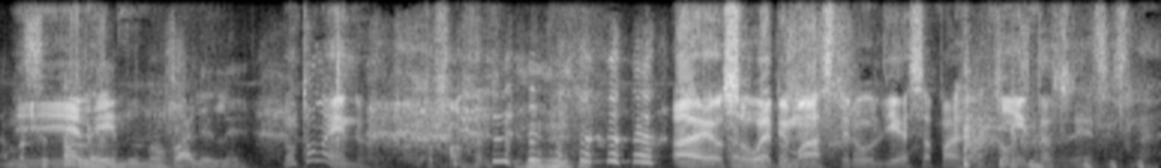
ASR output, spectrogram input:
Ah, mas E você tá ele- lendo, não vale ler. Não tô lendo, eu tô falando. ah, eu sou bom, tá webmaster, eu li essa página 500 vezes, né?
